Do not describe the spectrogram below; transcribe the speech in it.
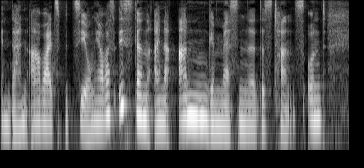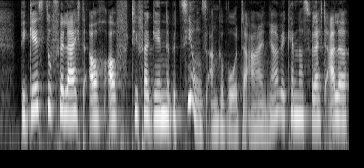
in deinen Arbeitsbeziehungen? Ja, was ist denn eine angemessene Distanz? Und wie gehst du vielleicht auch auf tiefergehende Beziehungsangebote ein? Ja, wir kennen das vielleicht alle,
